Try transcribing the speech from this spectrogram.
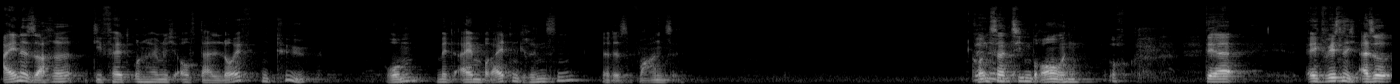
eine Sache, die fällt unheimlich auf, da läuft ein Typ rum mit einem breiten Grinsen, ja, das ist Wahnsinn. Konstantin Braun, der, ich weiß nicht, also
